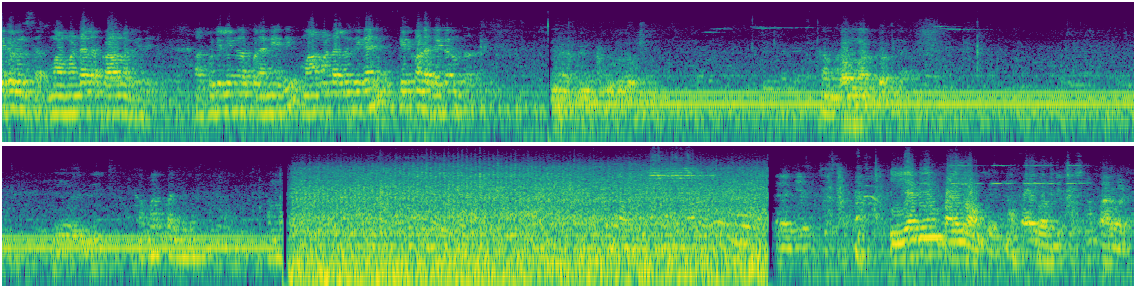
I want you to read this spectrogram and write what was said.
దగ్గర ఉంది సార్ మా మండల ప్రాబ్లం ఇది. ఆ కుటిలింగపూర్ అనేది మా మండలం ఉంది కానీ సిరికొండ దగ్గర ఉంటుంది కమ్మర్పల్లి కమ్మర్ ఇయర్ ఏం పైన ఉంటుంది ఫైవ్ పంపించేసిన ఫార్వర్డ్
